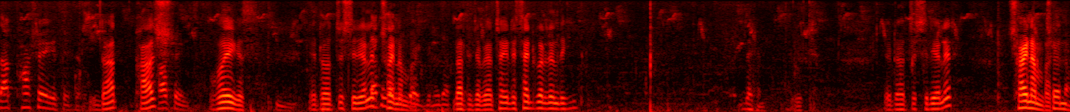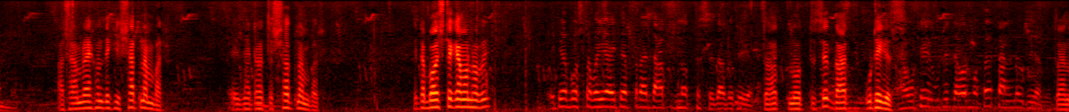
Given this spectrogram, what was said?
দাঁত ফাঁস গেছে দাঁত ফাঁস ফাঁস গেছে। হয়ে গেছে। এটা হচ্ছে সিরিয়ালের ছয় নাম্বার। দাঁতে। যাবে। আচ্ছা এটা সাইড করে দেন দেখি। দেখেন। এটা হচ্ছে সিরিয়ালের ছয় নাম্বার। ছয় নম্বর। আচ্ছা আমরা এখন দেখি সাত নাম্বার। এই যে এটা হচ্ছে সাত নাম্বার। এটা বয়সটা কেমন হবে? এটা ভাইয়া এটা প্রায় দাঁত নড়তেছে দাঁত উঠে দাঁত নড়তেছে দাঁত উঠে গেছে। হ্যাঁ উঠে উঠে যাওয়ার মতো টানলে উঠে যাবে। চান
